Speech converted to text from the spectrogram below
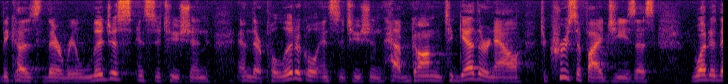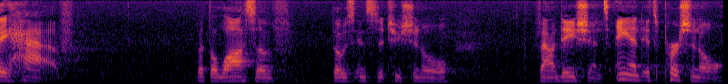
because their religious institution and their political institution have gone together now to crucify Jesus. What do they have? But the loss of those institutional foundations. And it's personal.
